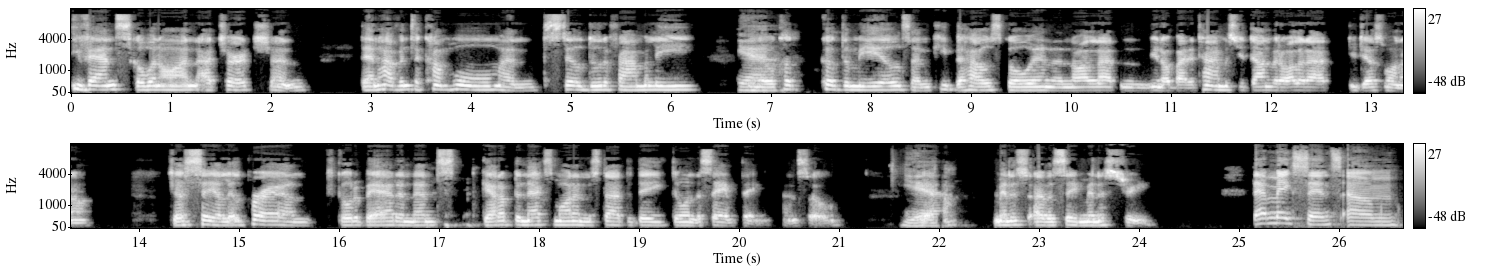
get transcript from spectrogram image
events going on at church, and then having to come home and still do the family. Yeah. You know, cook cook the meals and keep the house going and all that. And you know, by the time it's you're done with all of that, you just want to just say a little prayer and go to bed, and then get up the next morning and start the day doing the same thing. And so, yeah, yeah. I would say ministry. That makes sense. Um,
